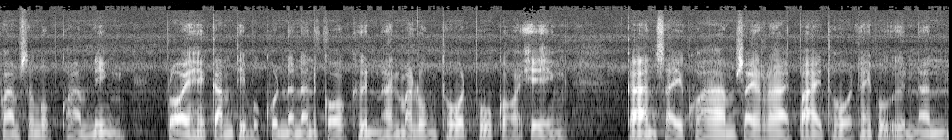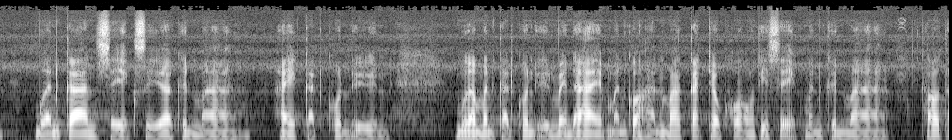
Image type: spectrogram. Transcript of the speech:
ความสงบความนิ่ง ปล่อยให้กรรมที่บุคคลนั้นๆก่อขึ้นหันมาลงโทษผู้ก่อเอง การใส่ความใส่ร้ายป้ายโทษให้ผู้อื่นนั้น เหมือนการเสกเสือขึ้นมา ให้กัดคนอื่น เมื่อมันกัดคนอื่นไม่ได้ มันก็หันมากัดเจ้าของที่เสกมันขึ้นมา เข้าท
